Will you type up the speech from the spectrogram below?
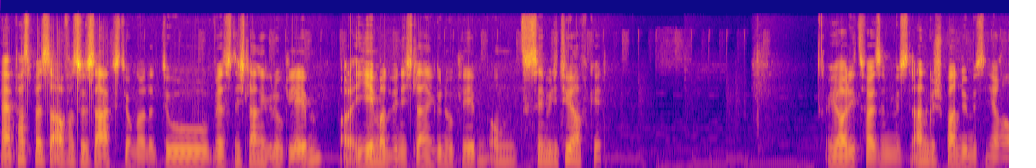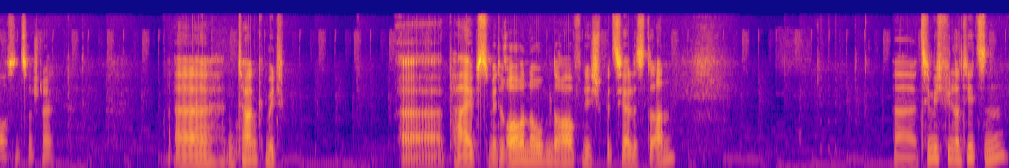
Äh, pass besser auf, was du sagst, Junge, oder du wirst nicht lange genug leben, oder jemand will nicht lange genug leben, um zu sehen, wie die Tür aufgeht. Ja, die zwei sind ein bisschen angespannt, wir müssen hier raus und zwar schnell. Äh, ein Tank mit äh, Pipes mit Rohren oben drauf, nichts Spezielles dran. Äh, ziemlich viele Notizen,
